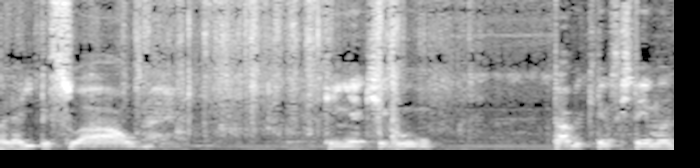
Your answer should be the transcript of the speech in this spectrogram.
Olha aí, pessoal. Quem é que chegou? Tablet que tem o sistema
